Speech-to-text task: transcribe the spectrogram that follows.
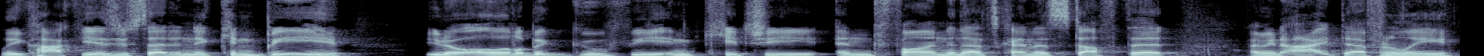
league hockey, as you said, and it can be you know a little bit goofy and kitschy and fun, and that's kind of stuff that I mean, I definitely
